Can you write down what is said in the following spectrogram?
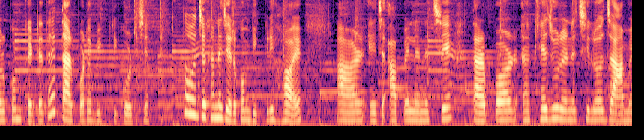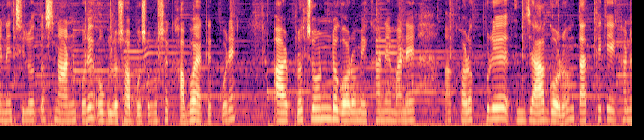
ওরকম কেটে দেয়, তারপরে বিক্রি করছে। তো যেখানে যেরকম বিক্রি হয়, আর এই যে আপেল এনেছে, তারপর খেজুর এনেছিল, জাম এনেছিল, তো স্নান করে ওগুলো সব বসে বসে খাব এক এক করে। আর প্রচণ্ড গরম এখানে মানে খড়গপুরে যা গরম, তার থেকে এখানে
